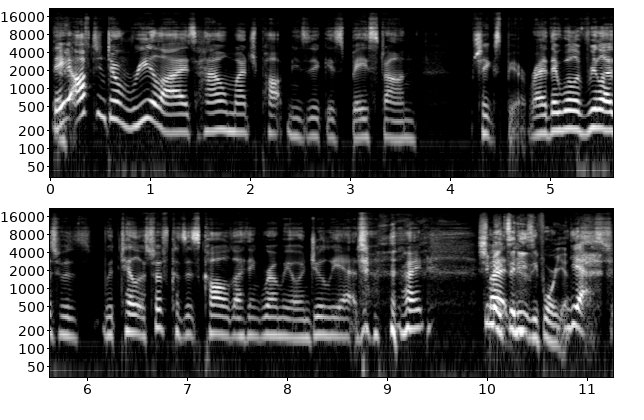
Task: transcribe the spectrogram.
they often don't realize how much pop music is based on Shakespeare, right? They will have realized with with Taylor Swift because it's called, I think, Romeo and Juliet, right? She makes it easy for you. Yes,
